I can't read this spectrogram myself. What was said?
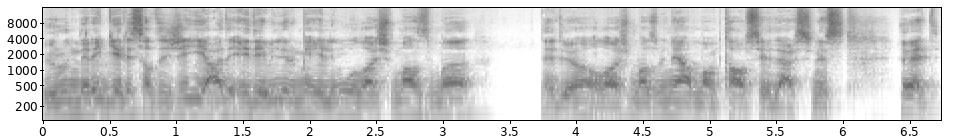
ürünleri geri satıcı iade edebilir mi? Elime ulaşmaz mı? Ne diyor? Ulaşmaz mı? Ne yapmam tavsiye edersiniz? Evet,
